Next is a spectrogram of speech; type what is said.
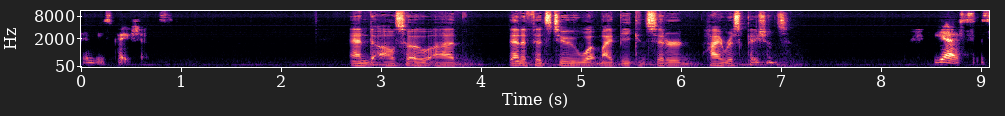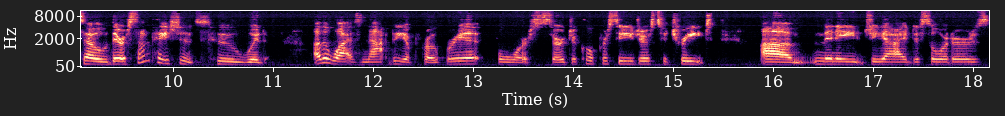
in these patients. And also, uh, benefits to what might be considered high risk patients? Yes. So there are some patients who would otherwise not be appropriate for surgical procedures to treat um, many GI disorders,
